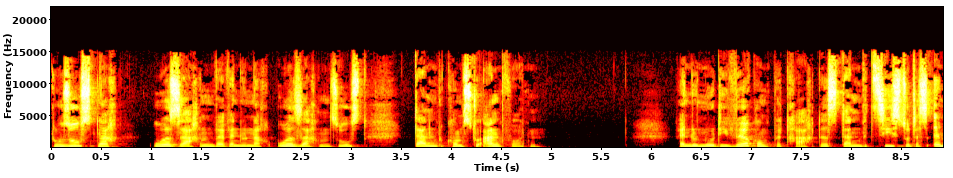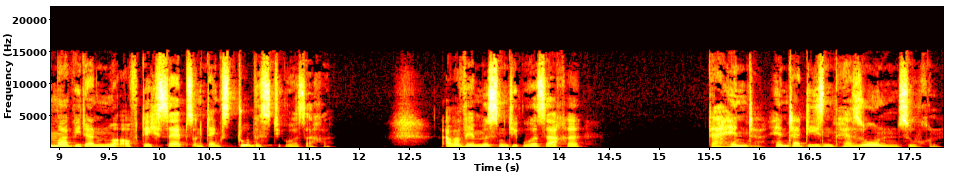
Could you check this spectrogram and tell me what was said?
Du suchst nach Ursachen, weil wenn du nach Ursachen suchst, dann bekommst du Antworten. Wenn du nur die Wirkung betrachtest, dann beziehst du das immer wieder nur auf dich selbst und denkst, du bist die Ursache. Aber wir müssen die Ursache dahinter, hinter diesen Personen suchen.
